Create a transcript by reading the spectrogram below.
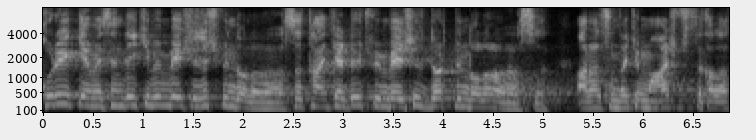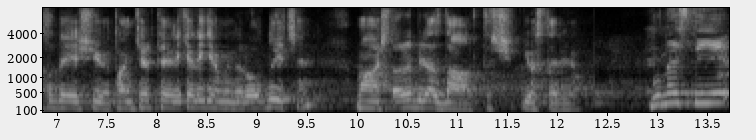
Kuru yük gemisinde 2500-3000 dolar arası, tankerde 3500-4000 dolar arası arasındaki maaş skalası değişiyor. Tanker tehlikeli gemiler olduğu için maaşları biraz daha artış gösteriyor. Bu mesleği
